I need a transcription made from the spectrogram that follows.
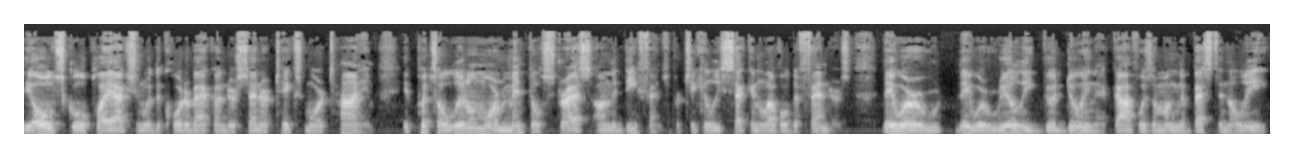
the old school play action with the quarterback under center takes more time. It puts a little more mental stress on the defense, particularly second level defenders. They were they were really good doing that. Goff was among the best in the league.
